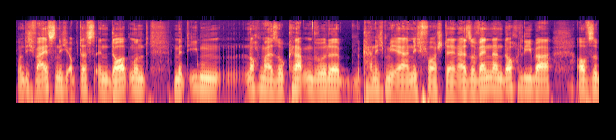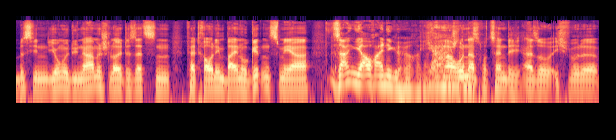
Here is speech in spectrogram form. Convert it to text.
Und ich weiß nicht, ob das in Dortmund mit ihm nochmal so klappen würde, kann ich mir eher nicht vorstellen. Also wenn dann doch lieber auf so ein bisschen junge, dynamische Leute setzen, vertraue dem Beino Gittens mehr. Sagen ja auch einige Hörer. Ja, hundertprozentig. Also ich würde,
